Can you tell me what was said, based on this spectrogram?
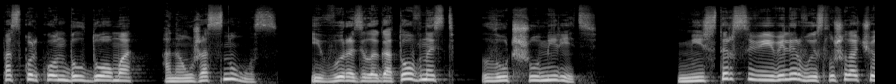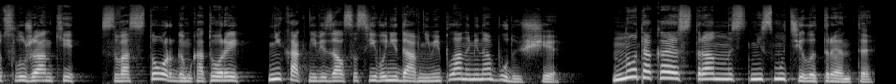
поскольку он был дома, она ужаснулась и выразила готовность лучше умереть. Мистер Свивеллер выслушал отчет служанки с восторгом, который никак не вязался с его недавними планами на будущее. Но такая странность не смутила Трента,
